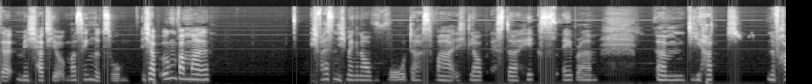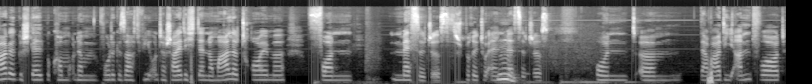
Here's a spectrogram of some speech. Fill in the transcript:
der, mich hat hier irgendwas hingezogen. Ich habe irgendwann mal ich weiß nicht mehr genau, wo das war. Ich glaube, Esther Hicks, Abraham, ähm, die hat eine Frage gestellt bekommen und dann wurde gesagt, wie unterscheide ich denn normale Träume von Messages, spirituellen hm. Messages? Und ähm, da war die Antwort,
